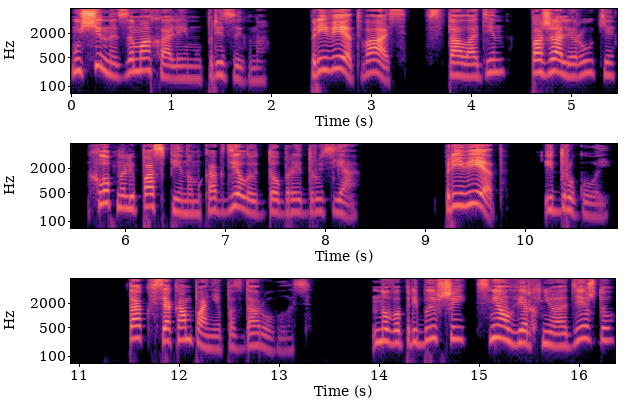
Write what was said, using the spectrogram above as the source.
Мужчины замахали ему призывно. «Привет, Вась!» — встал один, пожали руки, хлопнули по спинам, как делают добрые друзья. «Привет!» — и другой. Так вся компания поздоровалась. Новоприбывший снял верхнюю одежду,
